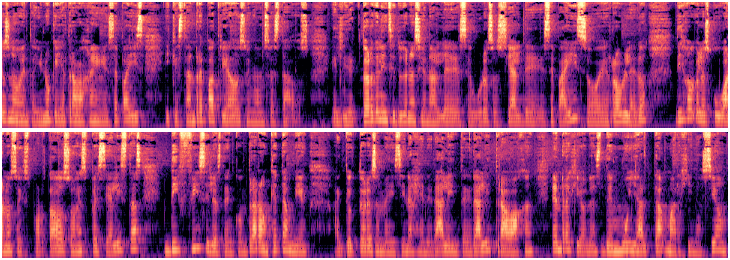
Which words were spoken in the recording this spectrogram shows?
491 que ya trabajan en ese país y que están repatriados en 11 estados. El director del Instituto Nacional de Seguro Social de ese país, Oe Robledo, dijo que los cubanos exportados son especialistas difíciles de encontrar, aunque también hay doctores en medicina general e integral y trabajan en regiones de muy alta marginación.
